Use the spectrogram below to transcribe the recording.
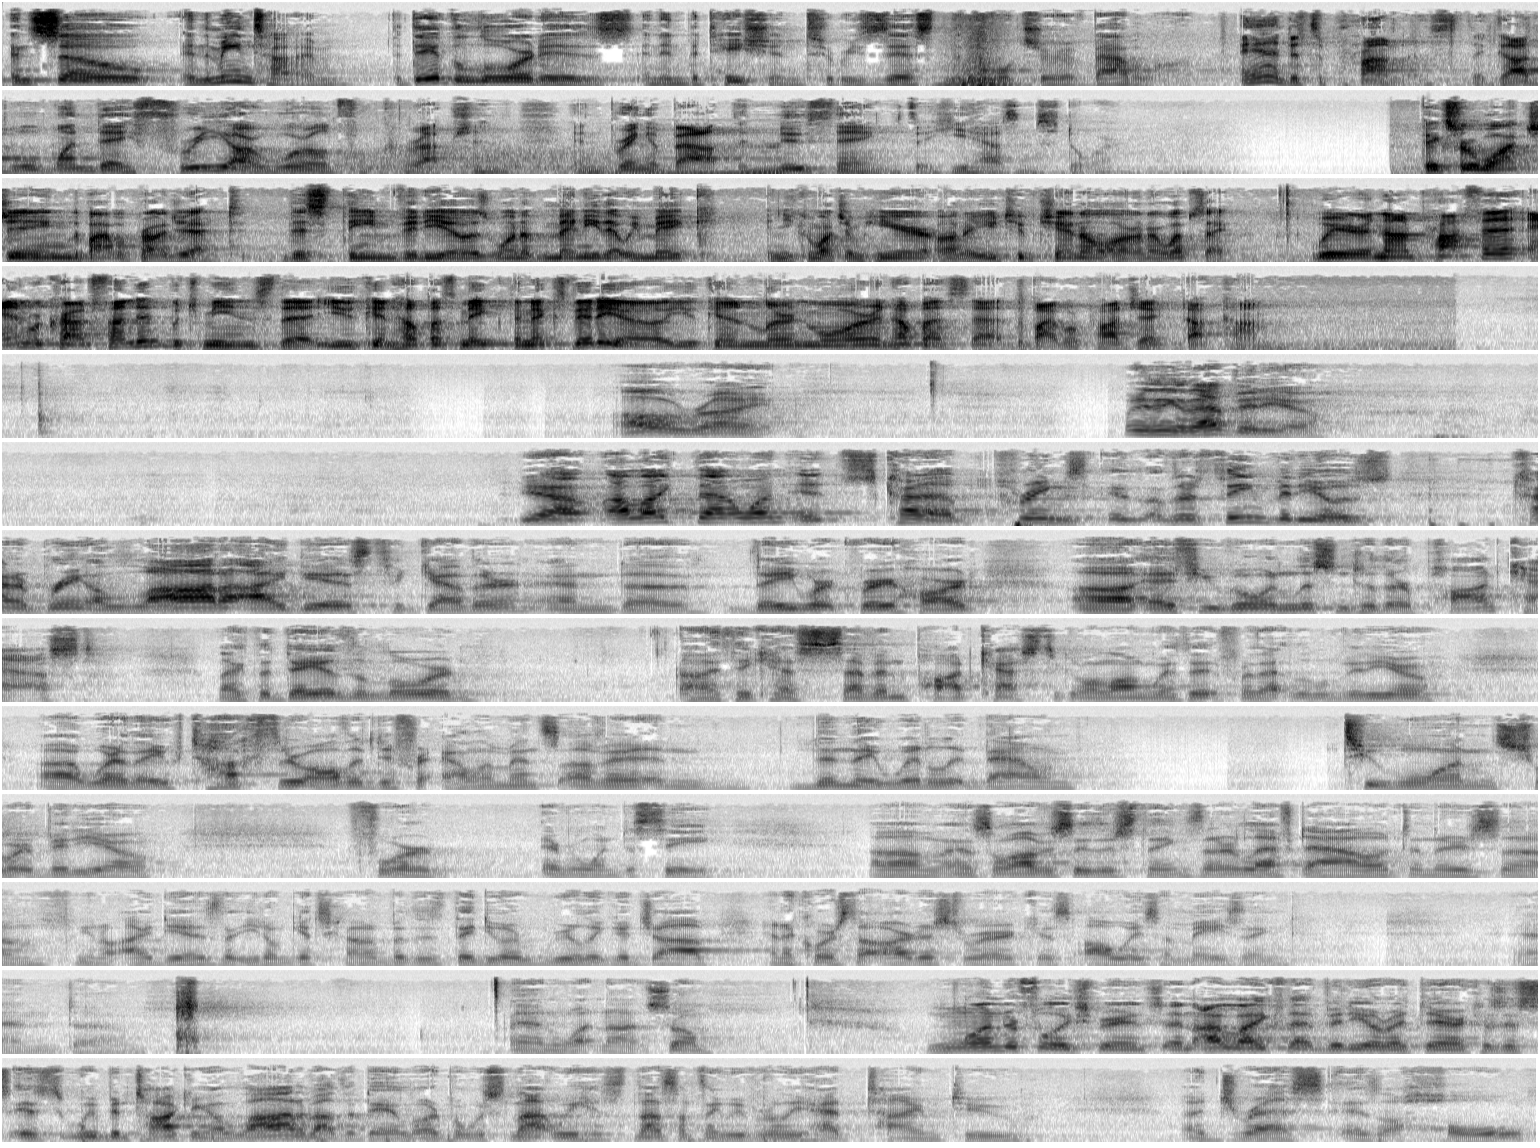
And so, in the meantime, the day of the Lord is an invitation to resist the culture of Babylon. And it's a promise that God will one day free our world from corruption and bring about the new things that he has in store. Thanks for watching the Bible Project. This theme video is one of many that we make, and you can watch them here on our YouTube channel or on our website. We're a nonprofit and we're crowdfunded, which means that you can help us make the next video. You can learn more and help us at thebibleproject.com. All right. What do you think of that video? Yeah, I like that one. It's kind of brings their theme videos kind of bring a lot of ideas together, and uh, they work very hard. Uh, if you go and listen to their podcast, like the Day of the Lord, uh, I think has seven podcasts to go along with it for that little video, uh, where they talk through all the different elements of it, and then they whittle it down to one short video for everyone to see. Um, and so obviously there's things that are left out, and there's um, you know ideas that you don't get to of, but this, they do a really good job. And of course, the artist work is always amazing, and um, and whatnot. So wonderful experience, and I like that video right there because it's, it's we've been talking a lot about the Day of Lord, but it's not we it's not something we've really had time to address as a whole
